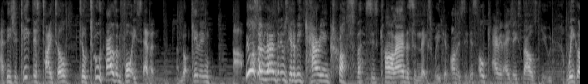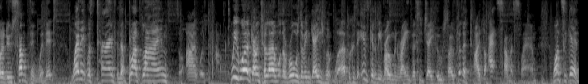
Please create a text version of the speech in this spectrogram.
and he should keep this title till 2047. I'm not kidding up. We also learned that it was going to be Karrion Cross versus Karl Anderson next week, and honestly, this whole Karrion AJ Styles feud, we got to do something with it when it was time for the bloodline, so I was pumped. We were going to learn what the rules of engagement were because it is going to be Roman Reigns versus Jey Uso for the title at SummerSlam. Once again,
